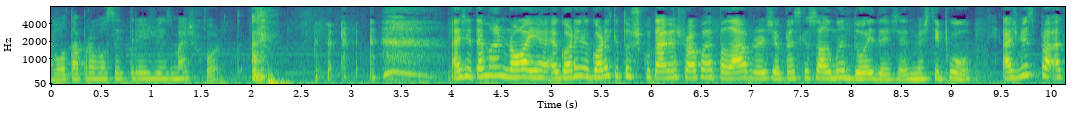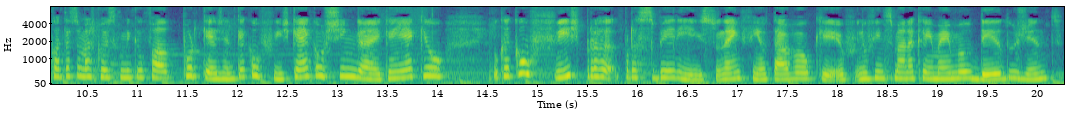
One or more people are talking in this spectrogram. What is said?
voltar para você três vezes mais forte. a gente é uma noia. Agora, agora que eu estou a escutar minhas próprias palavras, eu penso que eu sou alguma doida, gente. Mas, tipo, às vezes acontecem umas coisas comigo que eu falo: porquê, gente? O que é que eu fiz? Quem é que eu xinguei? Quem é que eu. O que é que eu fiz para receber isso, né? Enfim, eu tava o quê? Eu, no fim de semana queimei o meu dedo, gente.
